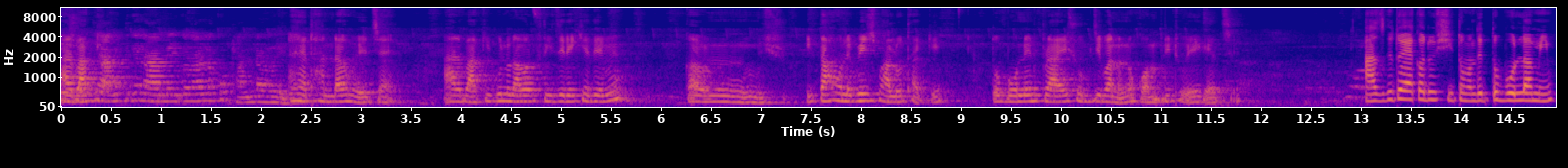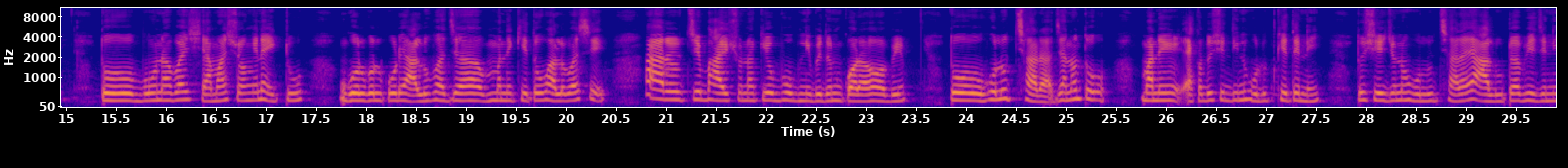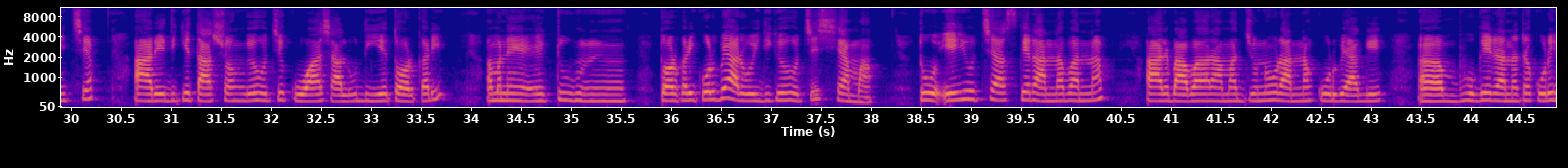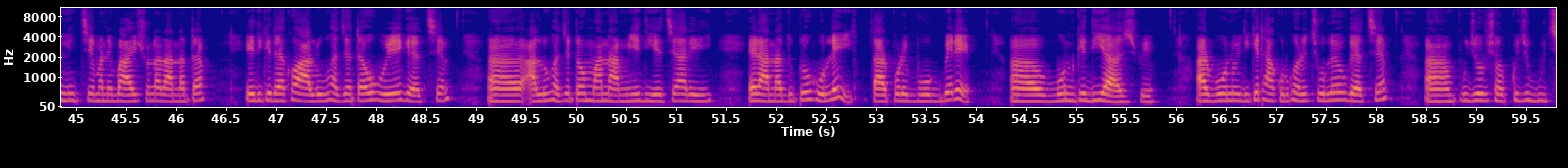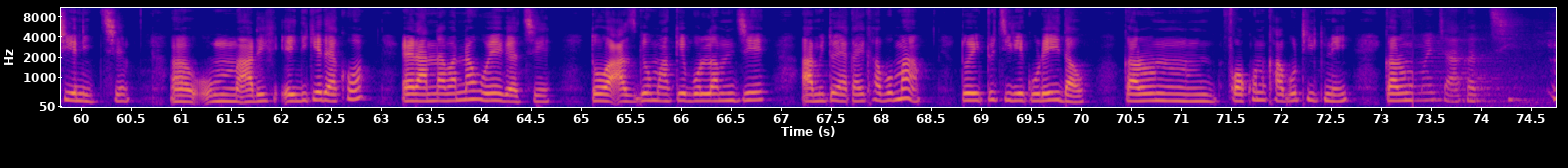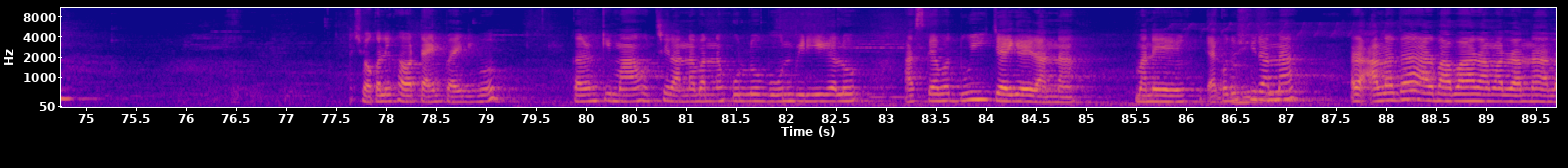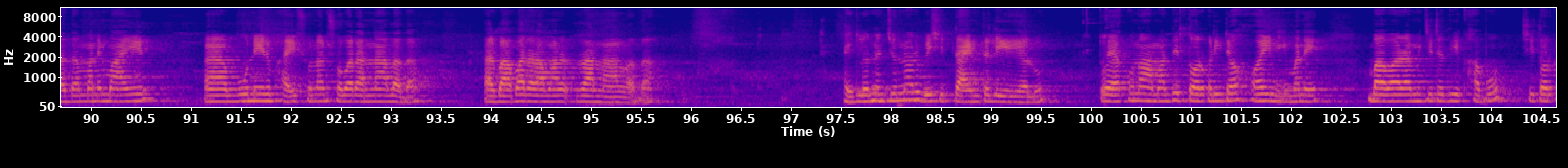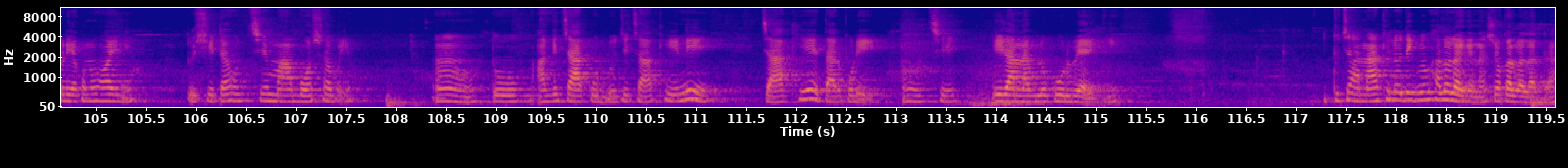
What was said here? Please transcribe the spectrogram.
আর বাকি হয়ে হ্যাঁ ঠান্ডা হয়ে যায়। আর বাকিগুলো আবার ফ্রিজে রেখে দেবে। কারণ তাহলে বেশ ভালো থাকে। তো বোনের প্রায় সবজি বানানো কমপ্লিট হয়ে গেছে। আজকে তো একাদশী, তোমাদের তো বললামই। তো বোন আবার শ্যামার সঙ্গে না একটু গোল গোল করে আলু ভাজা মানে খেতেও ভালোবাসে। আর হচ্ছে ভাই সোনাকেও ভোগ নিবেদন করা হবে। তো হলুদ ছাড়া, জানো তো? মানে একাদশীর দিন হলুদ খেতে নেই। তো সেই জন্য হলুদ ছাড়াই আলুটা ভেজে নিচ্ছে। আর এদিকে তার সঙ্গে হচ্ছে কোয়াশ, আলু দিয়ে তরকারি মানে একটু তরকারি করবে। আর ওইদিকে হচ্ছে শ্যামা। তো এই হচ্ছে আজকে রান্না বান্না আর বাবা আর আমার জন্য রান্না করবে আগে। ভোগের রান্নাটা করে নিচ্ছে মানে বাইসোনা রান্নাটা। এদিকে দেখো আলু ভাজাটাও হয়ে গেছে। আলু ভাজাটাও মা নামিয়ে দিয়েছে আর এই রান্না দুটো হলেই তারপরে ভোগ বেড়ে বোনকে দিয়ে আসবে। আর বোন ওইদিকে ঠাকুর ঘরে চলেও গেছে পুজোর সব কিছু গুছিয়ে নিচ্ছে। আর এই- এইদিকে দেখো রান্না বান্না হয়ে গেছে। তো আজকেও মাকে বললাম যে, আমি তো একাই খাব মা, তো একটু চিড়ে করেই দাও। কারণ কখন খাব ঠিক নেই। কারণ সময় চা খাচ্ছি। সকালে খাওয়ার টাইম পাইনি গো। কারণ কি মা হচ্ছে রান্না বান্না করল বোন বেরিয়ে গেল। আজকে আবার দুই জায়গায় রান্না। মানে একাদশী রান্না আর আলাদা আর বাবা আর আমার রান্না আলাদা। মানে মায়ের বোনের ভাই সোনার সবার রান্না আলাদা। আর বাবার আর আমার রান্না আলাদা। এগুলোর জন্য আরও বেশি টাইমটা লেগে গেল। তো এখনও আমাদের তরকারিটা হয়নি। মানে বাবার আমি যেটা দিয়ে খাব, সেই তরকারি এখনও হয়নি। তো সেটা হচ্ছে মা বসাবে। তো আগে চা করল যে চা খেয়ে নে, চা খেয়ে তারপরে হচ্ছে এই রান্নাগুলো করবে আর কি। একটু চা না খেলেও দেখবে ভালো লাগে না সকালবেলাটা।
